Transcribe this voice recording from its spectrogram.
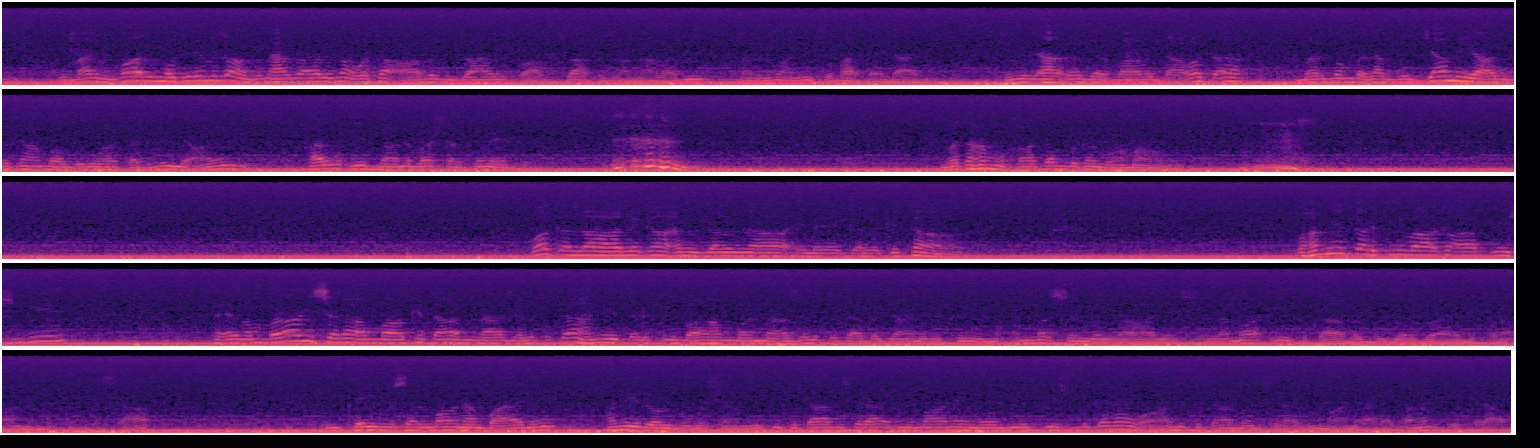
مرد مار مجرم زان گناہگار زان وقتا عابد ظاہر پاک صاحب زان ناوادی مردمان یہ شبہ پیدا ہے یہ لہذا در باب دعوت مردم بلفظ جمع یاد بکن، با گروہ تکمیل آئین خلق یہ جانبہ شرط میں دے وطا ہم مخاطب بکن وہ ہما ہوں وَكَذَلِكَ أَنزَلْنَا إِلَيْكَ الْكِتَابِ۔ و ہم یہ ترتیبات آپ نے پیشگی پیغمبران سلام ما کتاب نازل کتا۔ ہمیں ترتیب ہم نازل کتا بجانب تی محمد صلی اللہ علیہ وسلم۔ یہ کتاب بزرگ ہے قرآن مقدسہ۔ کئی مسلمان ہم باید ہیں۔ ہمیں رول بگوشن۔ لیکن کتاب سرا ایمان موجود پیش بکنا وہ آنی کتاب سرا ایمان عرب ہم اعتراف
